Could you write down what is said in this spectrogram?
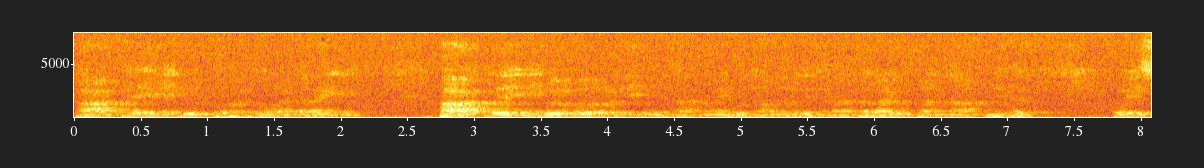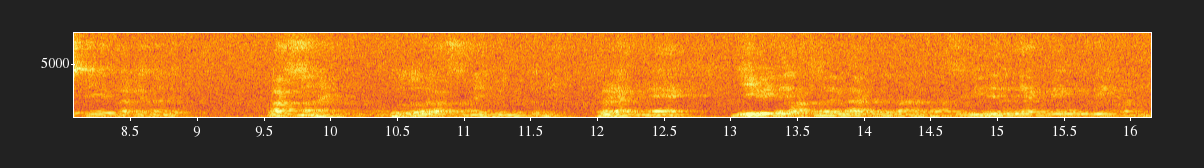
පාත්‍රයේ මිදුල් පොරවල උඹට කරන්නේ පාත්‍රයේ මිදුල් පොරවල තියෙන නිසා තමයි බුදුහාමුදුරු දේශනා කළා උපන්නා මේක ඔය ස්ටේ කටකඳ ලක්ෂණයි. බුදු ලක්ෂණයි කියන්නේ. වැඩක් නෑ. ජීවිතේ ලක්ෂණ වල අතුරුනාට පස්සේ විදින දෙයක් මේක තියෙනවනේ.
